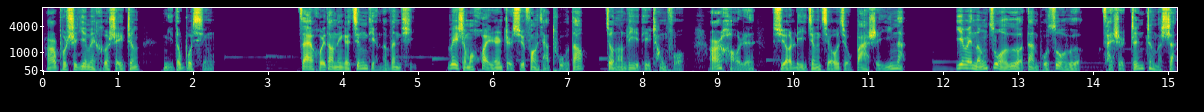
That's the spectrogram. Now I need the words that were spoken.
而不是因为和谁争你都不行。再回到那个经典的问题：为什么坏人只需放下屠刀就能立地成佛，而好人需要历经九九八十一难？因为能作恶但不作恶才是真正的善。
